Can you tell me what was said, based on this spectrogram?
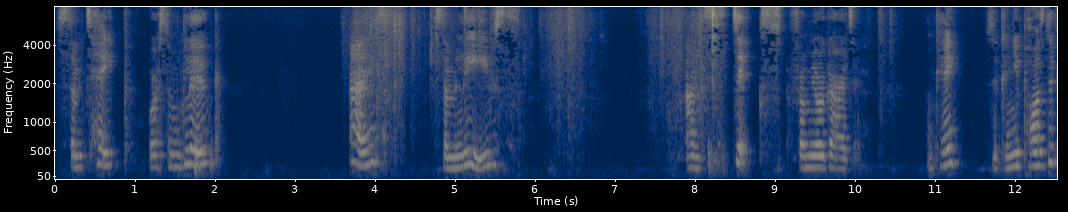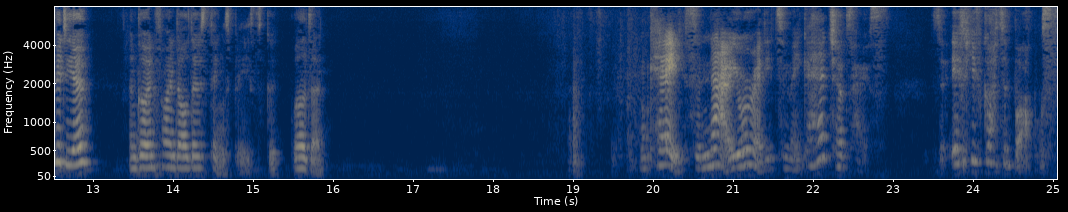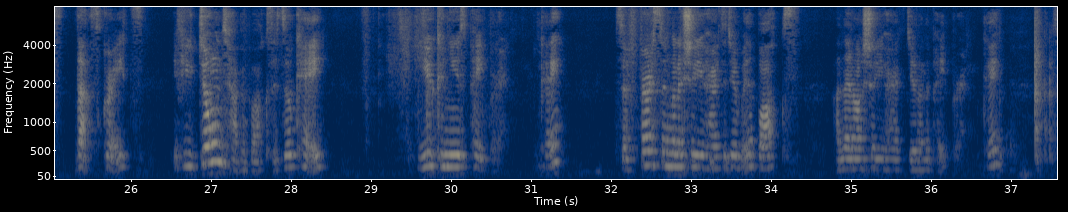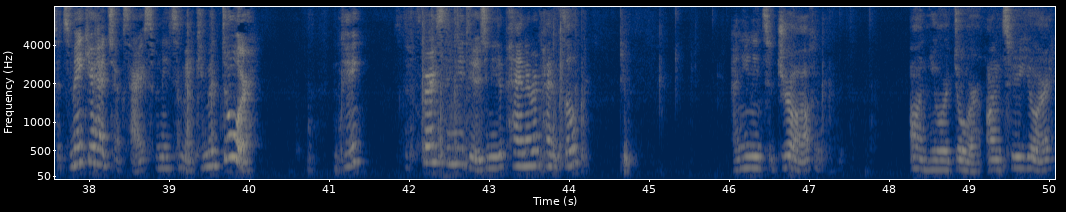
Some tape or some glue. And some leaves and sticks from your garden. Okay, so can you pause the video and go and find all those things, please? Good, well done. Okay, so now you're ready to make a hedgehog's house. So if you've got a box, that's great. If you don't have a box, it's okay. You can use paper, okay? So first I'm going to show you how to do it with a box, and then I'll show you how to do it on the paper, okay? So to make your hedgehog's house, we need to make him a door, okay? The first thing you do is you need a pen or a pencil, and you need to draw on your door, onto your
